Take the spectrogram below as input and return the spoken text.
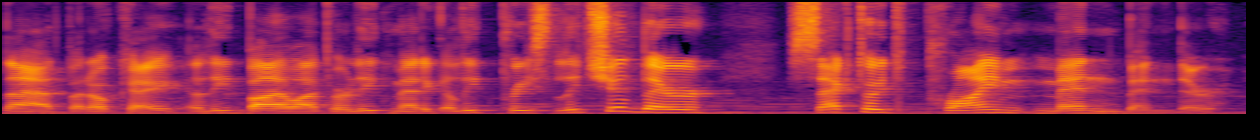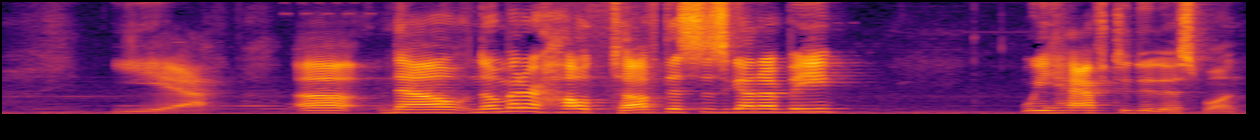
that, but okay. Elite Bioviper, Elite Medic, Elite Priest, Elite Shield Bearer, Sectoid Prime Menbender. Yeah. Uh, now, no matter how tough this is gonna be, we have to do this one.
